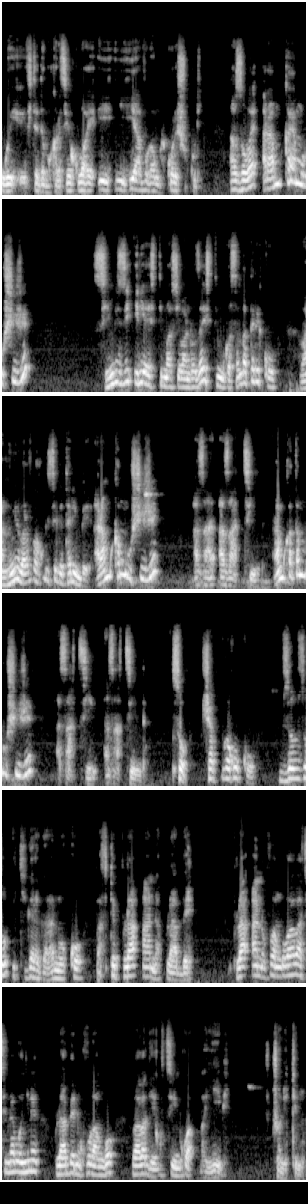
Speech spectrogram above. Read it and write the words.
ngo ifite demokarasi yo kuba yavuga ngo ikoresha ukuri. Azoba aramuka yamurushije simbizi iriya esitimasiyo abantu bazayisitima ugasanga atari ko abantu nyine baravuga ko gisege atari imbere. Aramuka amurushije aza- azatsinda. Aramuka atamurushije azatsinda so bishaka kuvuga kuko byo ikigaragara ni uko bafite pura a na pura b. Pura a ni ukuvuga ngo baba batsinda bonyine pura b ni ukuvuga ngo baba bagiye gutsindwa bayibe. Ico ni kimwe.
